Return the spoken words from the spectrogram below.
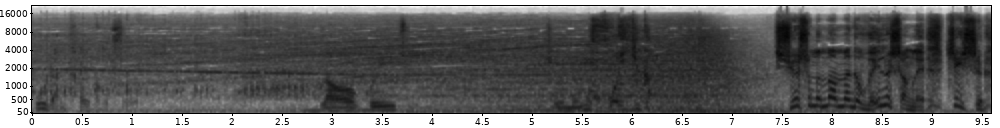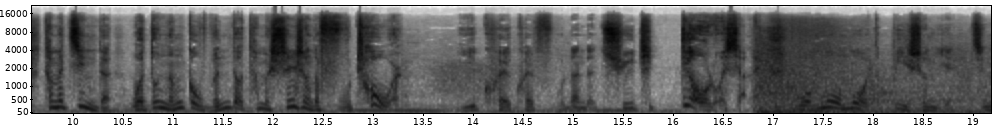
突然开口说：“老规矩，只能活一个。”学生们慢慢的围了上来，这时他们近的我都能够闻到他们身上的腐臭味。一块块腐烂的躯体掉落下来，我默默地闭上眼睛，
